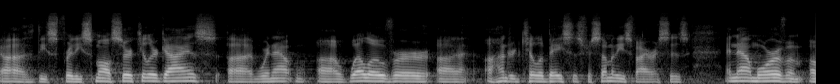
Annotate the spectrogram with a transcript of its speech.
uh, these, for these small circular guys, uh, we're now uh, well over 100 uh, kilobases for some of these viruses, and now more of them, a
